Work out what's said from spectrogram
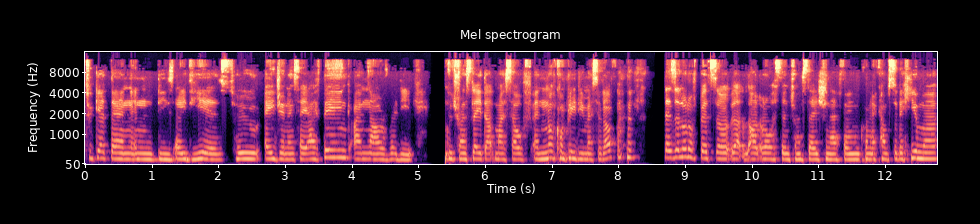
to get then in these eight years to agent and say, I think I'm now ready to translate that myself and not completely mess it up. There's a lot of bits that are lost in translation, I think, when it comes to the humor.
